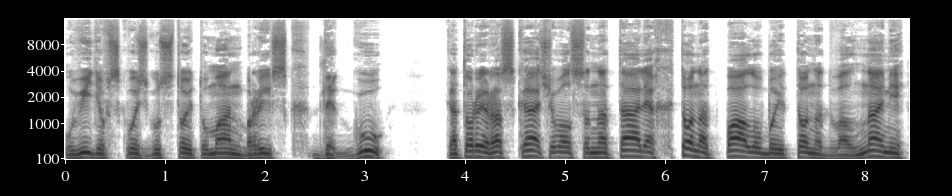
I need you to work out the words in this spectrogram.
увидев сквозь густой туман брызг Дегу, который раскачивался на талях то над палубой, то над волнами,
